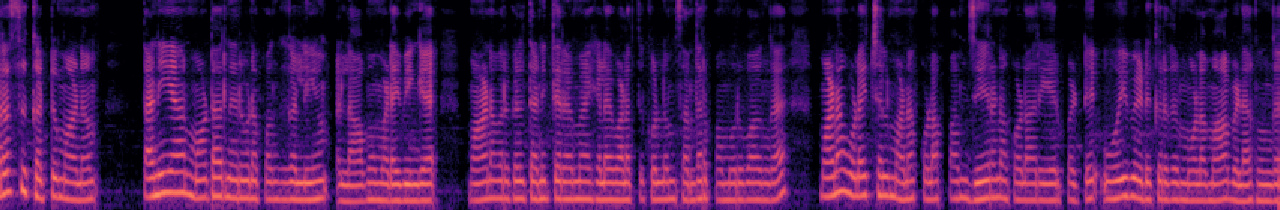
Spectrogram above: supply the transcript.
அரசு கட்டுமானம் தனியார் மோட்டார் நிறுவன பங்குகள்லையும் லாபம் அடைவீங்க. மாணவர்கள் தனித்திறமைகளை வளர்த்துக்கொள்ளும் சந்தர்ப்பம் உருவாங்க மன உளைச்சல் மனக்குழப்பம் ஜீரண கோளாறு ஏற்பட்டு ஓய்வு எடுக்கிறது மூலமாக விலகுங்க.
